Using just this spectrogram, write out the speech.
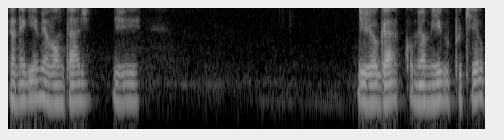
eu neguei a minha vontade de de jogar com meu amigo porque eu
